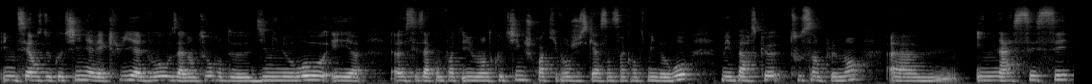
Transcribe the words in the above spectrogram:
une séance de coaching avec lui, elle vaut aux alentours de 10 000 euros et ses accompagnements de coaching, je crois qu'ils vont jusqu'à 150 000 euros, mais parce que tout simplement, il n'a cessé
